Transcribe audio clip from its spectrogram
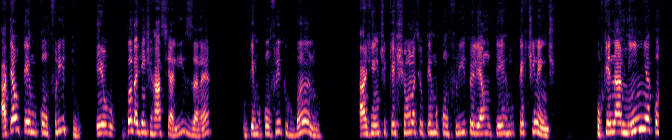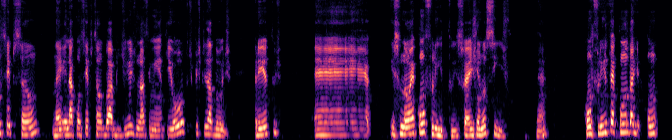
Até o termo conflito, eu, quando a gente racializa, né, o termo conflito urbano, a gente questiona se o termo conflito ele é um termo pertinente. Porque na minha concepção, né, e na concepção do Abdias do Nascimento e outros pesquisadores pretos, é, isso não é conflito, isso é genocídio. Né? Conflito é quando as, um,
